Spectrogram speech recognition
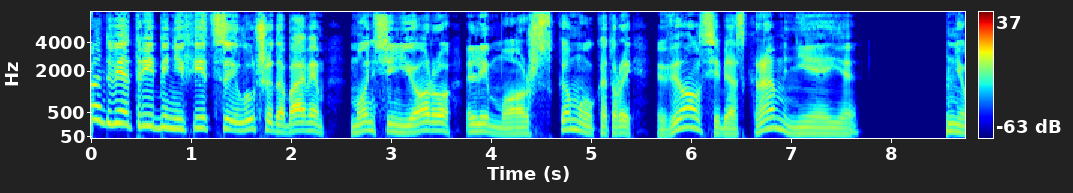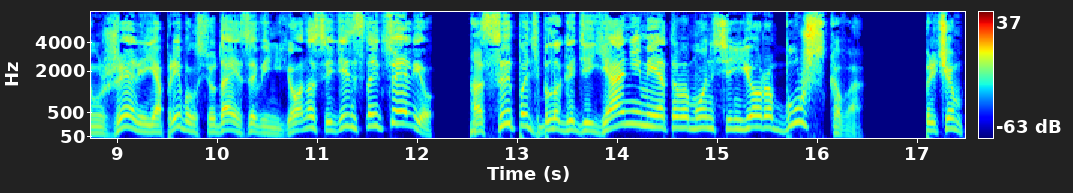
А две-три бенефиции лучше добавим монсеньору Лиможскому, который вел себя скромнее. Неужели я прибыл сюда из Авиньона с единственной целью — осыпать благодеяниями этого монсеньора Буржского? причем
